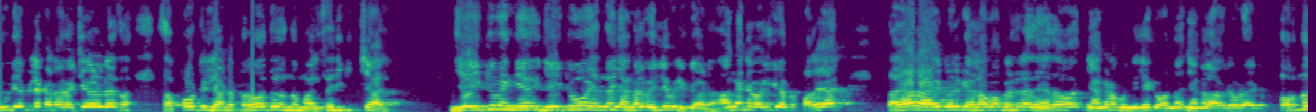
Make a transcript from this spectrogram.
യു ഡി എഫിലെ ഘടകകക്ഷികളുടെ സപ്പോർട്ട് ഇല്ലാണ്ട് പിറവത്ത് നിന്ന് മത്സരിച്ചാൽ ജയിക്കുമെങ്കിൽ ജയിക്കുമോ എന്ന് ഞങ്ങൾ വെല്ലുവിളിക്കുകയാണ്. അങ്ങനെ വലിയ പറയാൻ തയ്യാറായിട്ട് ഒരു കേരള കോൺഗ്രസിന്റെ നേതാവ് ഞങ്ങളുടെ മുന്നിലേക്ക് വന്നാൽ ഞങ്ങൾ അവരോടായിട്ട് തുറന്ന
